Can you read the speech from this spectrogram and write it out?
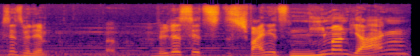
Was ist jetzt mit dem... Will das jetzt, das Schwein jetzt niemand jagen?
